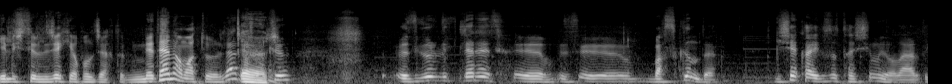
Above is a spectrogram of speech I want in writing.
geliştirilecek yapılacaktır. Neden amatörler? Evet. Çünkü özgürlükleri e, e, baskındı. Gişe kaygısı taşımıyorlardı.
